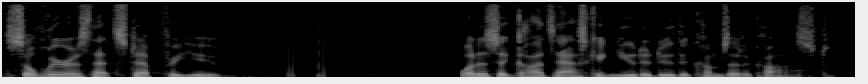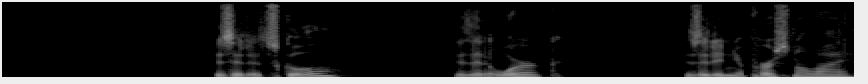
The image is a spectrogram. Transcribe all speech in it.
So, where is that step for you? What is it God's asking you to do that comes at a cost? Is it at school? Is it at work? Is it in your personal life?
